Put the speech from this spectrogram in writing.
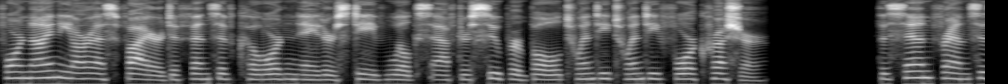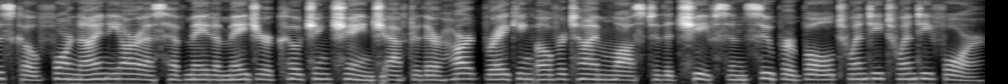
49ers fire defensive coordinator Steve Wilks after Super Bowl 2024 crusher. The San Francisco 49ers have made a major coaching change after their heartbreaking overtime loss to the Chiefs in Super Bowl 2024.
